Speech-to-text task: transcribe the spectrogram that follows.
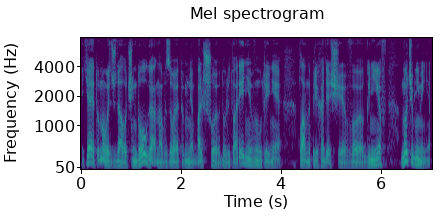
я эту новость ждал очень долго, она вызывает у меня большое удовлетворение внутреннее, плавно переходящее в гнев, но тем не менее.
